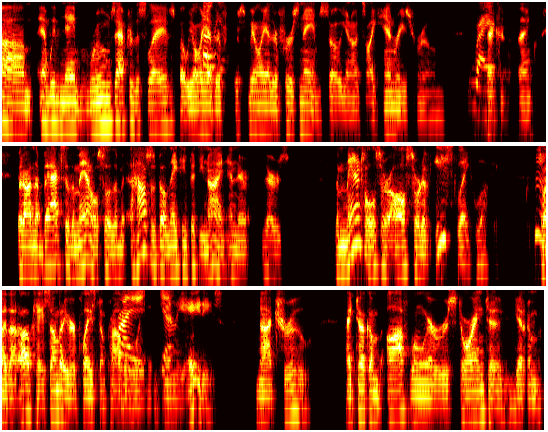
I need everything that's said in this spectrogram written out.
um, and we've named rooms after the slaves, but we only Oh, have their yeah. first, we only have their first names. So you know, it's like Henry's room, right that kind of thing. But on the backs of the mantles, so the house was built in 1859, and there there's the mantles are all sort of Eastlake looking. So I Hmm. thought, okay, somebody replaced them probably Right, in, yeah. in the 80s. Not true. I took them off when we were restoring to get them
